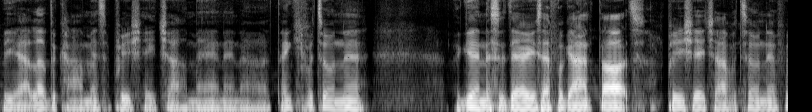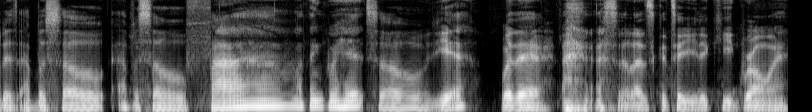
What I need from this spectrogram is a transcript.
but yeah, I love the comments. Appreciate y'all, man, and uh, thank you for tuning in. Again, this is Darius at Forgotten Thoughts. Appreciate y'all for tuning in for this episode, episode five. I think we're hit. So yeah, we're there. so let's continue to keep growing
